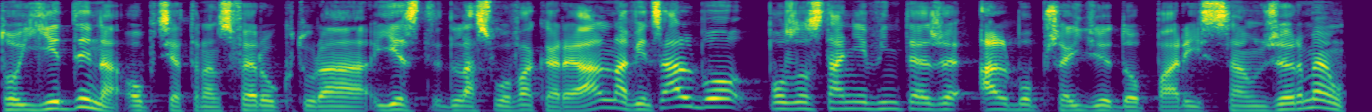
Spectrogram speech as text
To jedyna opcja transferu, która jest dla Słowaka realna, więc albo pozostanie w Interze, albo przejdzie do Paris Saint-Germain.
